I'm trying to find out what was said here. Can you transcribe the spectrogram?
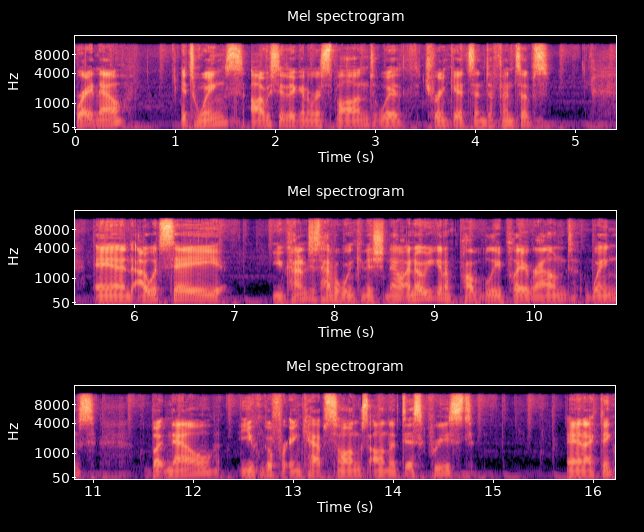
right now, it's wings. Obviously, they're going to respond with trinkets and defensives. And I would say you kind of just have a wing condition now. I know you're going to probably play around wings, but now you can go for incap songs on the disc priest. And I think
